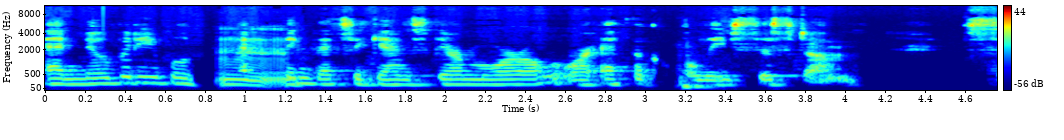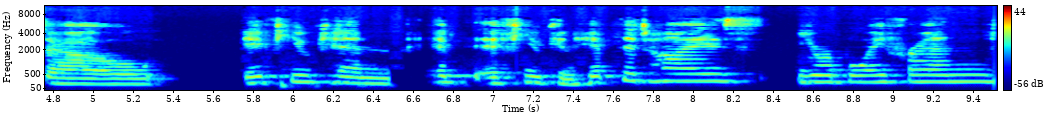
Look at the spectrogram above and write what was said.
and nobody will do mm. anything that's against their moral or ethical belief system. So if you can, if, if you can hypnotize your boyfriend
